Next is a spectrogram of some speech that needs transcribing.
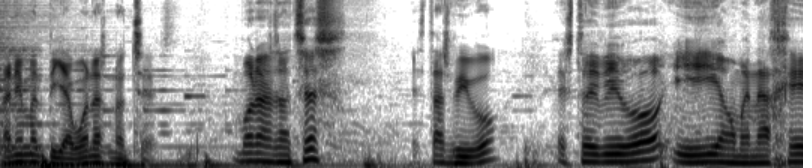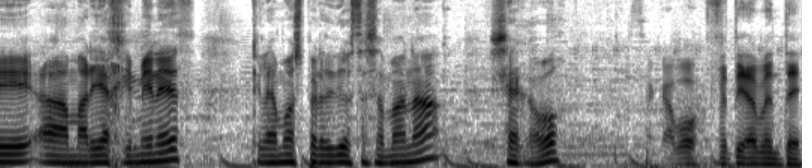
Dani Mantilla, buenas noches. Buenas noches. ¿Estás vivo? Estoy vivo y en homenaje a María Jiménez, que la hemos perdido esta semana, se acabó. Se acabó, efectivamente.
